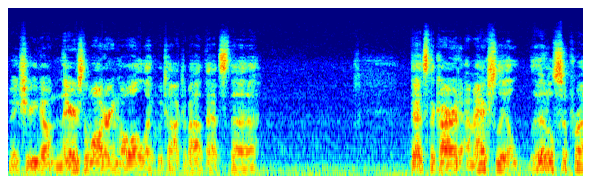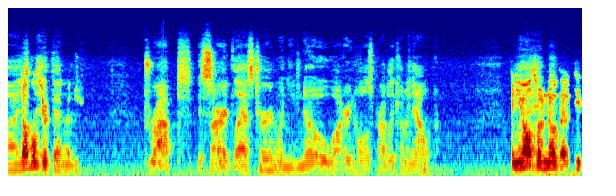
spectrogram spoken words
make sure you don't and there's the watering hole like we talked about that's the that's the card i'm actually a little surprised Doubles your damage. Dropped Isard last turn when you know watering hole's probably coming out And you also know that he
